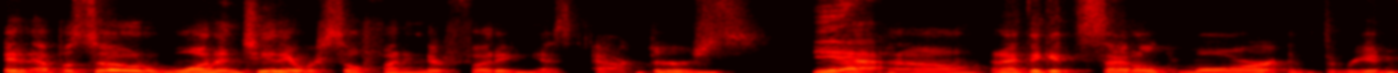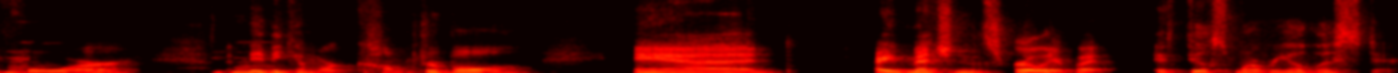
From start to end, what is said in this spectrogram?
in episode one and two, they were still finding their footing as actors, Yeah. you know? And I think it settled more in three and Mhm. four. They Mhm. became more comfortable. And I mentioned this earlier, but it feels more realistic,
